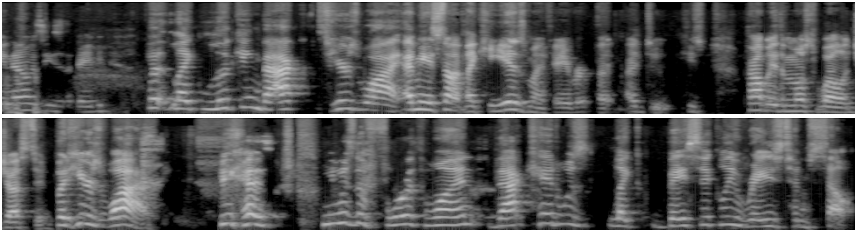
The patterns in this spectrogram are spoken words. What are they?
you know, he's the baby. But like looking back, here's why. I mean, it's not like he is my favorite, but I do. He's probably the most well adjusted. But here's why. Because he was the fourth one. That kid was like basically raised himself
